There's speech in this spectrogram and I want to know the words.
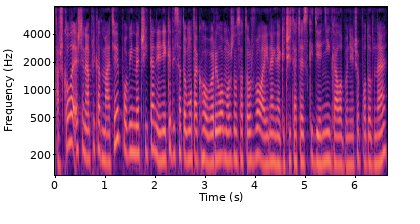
A v škole ešte napríklad máte povinné čítanie? Niekedy sa tomu tak hovorilo, možno sa to už volá inak, nejaký čitateľský denník alebo niečo podobné?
